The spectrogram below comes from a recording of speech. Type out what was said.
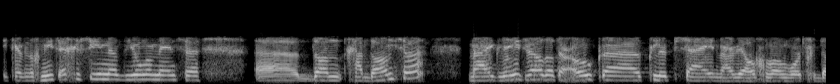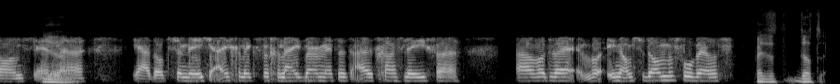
ik heb nog niet echt gezien dat jonge mensen eh, dan gaan dansen. Maar ik weet wel dat er ook eh, clubs zijn waar wel gewoon wordt gedanst. En Ja. ja, ja dat is een beetje eigenlijk vergelijkbaar met het uitgaansleven eh, wat wa- in Amsterdam bijvoorbeeld. Maar dat, dat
